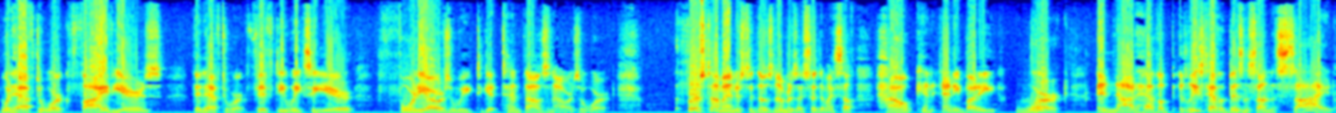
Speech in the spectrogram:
would have to work five years, they'd have to work 50 weeks a year, 40 hours a week to get 10,000 hours of work. The first time I understood those numbers, I said to myself, how can anybody work and not have a at least have a business on the side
